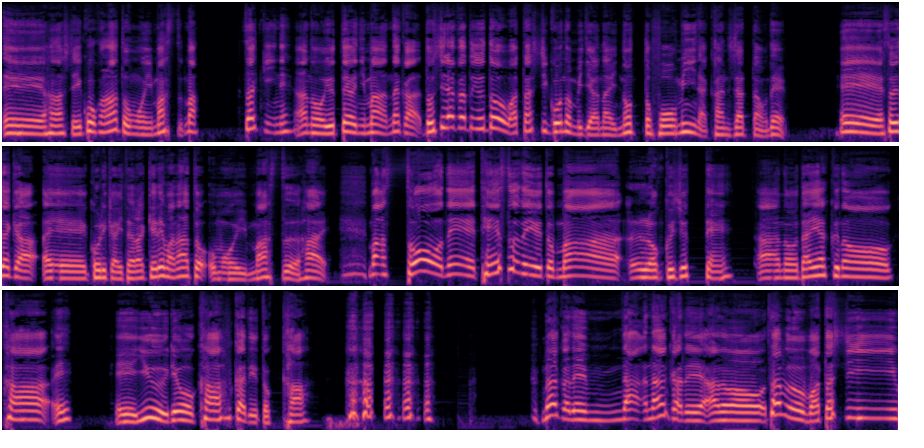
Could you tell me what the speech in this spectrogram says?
えー、話していこうかなと思います。まあ、さっきね、あの、言ったように、まあ、なんか、どちらかというと、私好みではない、not for me な感じだったので、えー、それだけは、えー、ご理解いただければなと思います。はい。まあ、そうね、点数で言うと、まあ、60点あの、大学の、か、え、えー、有料、か、負荷で言うと、か。なんかね、な、なんかね、あの多分私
